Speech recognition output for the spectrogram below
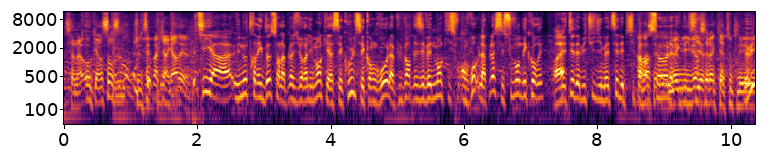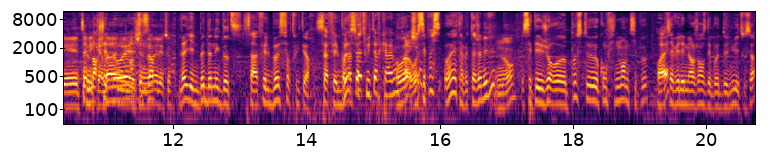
Ça n'a aucun sens. Je ne sais pas qui regardait. là. Si, il y a une autre anecdote sur la place du ralliement qui est assez cool, c'est qu'en gros, la plupart des événements qui sont. En gros, la place c'est souvent décorée. Ouais. L'été, d'habitude, ils mettent tu des petits Ah bah, parasols même l'hiver petits. c'est là qu'il y a toutes les, Mais oui, tu sais, le les marché de Noël le marché tout de. Noël et tout. Là, il y a une bête d'anecdotes. Ça a fait le buzz sur Twitter. Ça fait le buzz sur Twitter carrément Ouais, Ah je ouais sais pas si. Ouais, t'as jamais vu Non C'était genre euh, post-confinement un petit peu. Ouais. Il y avait l'émergence des boîtes de nuit et tout ça.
